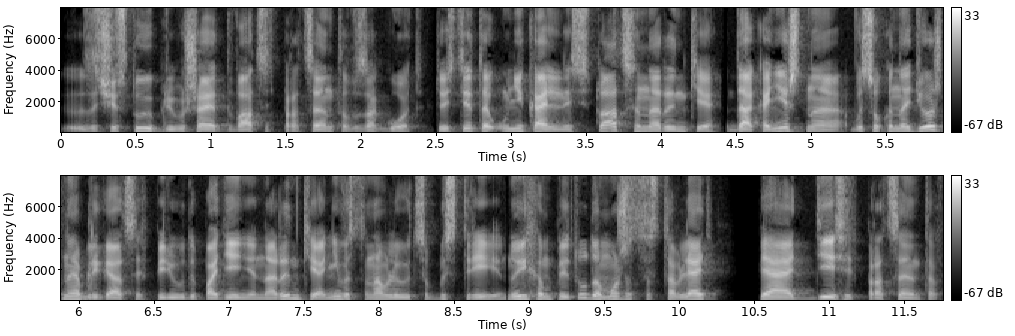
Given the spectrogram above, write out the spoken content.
Зачастую превышает 20% за год. То есть это уникальная ситуация на рынке. Да, конечно, высоконадежные облигации в периоды падения на рынке, они восстанавливаются быстрее, но их амплитуда может составлять 5-10%.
